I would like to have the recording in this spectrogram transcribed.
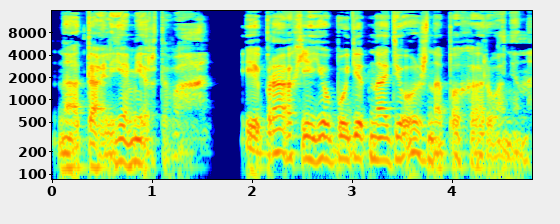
«Наталья мертва, и прах ее будет надежно похоронен.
